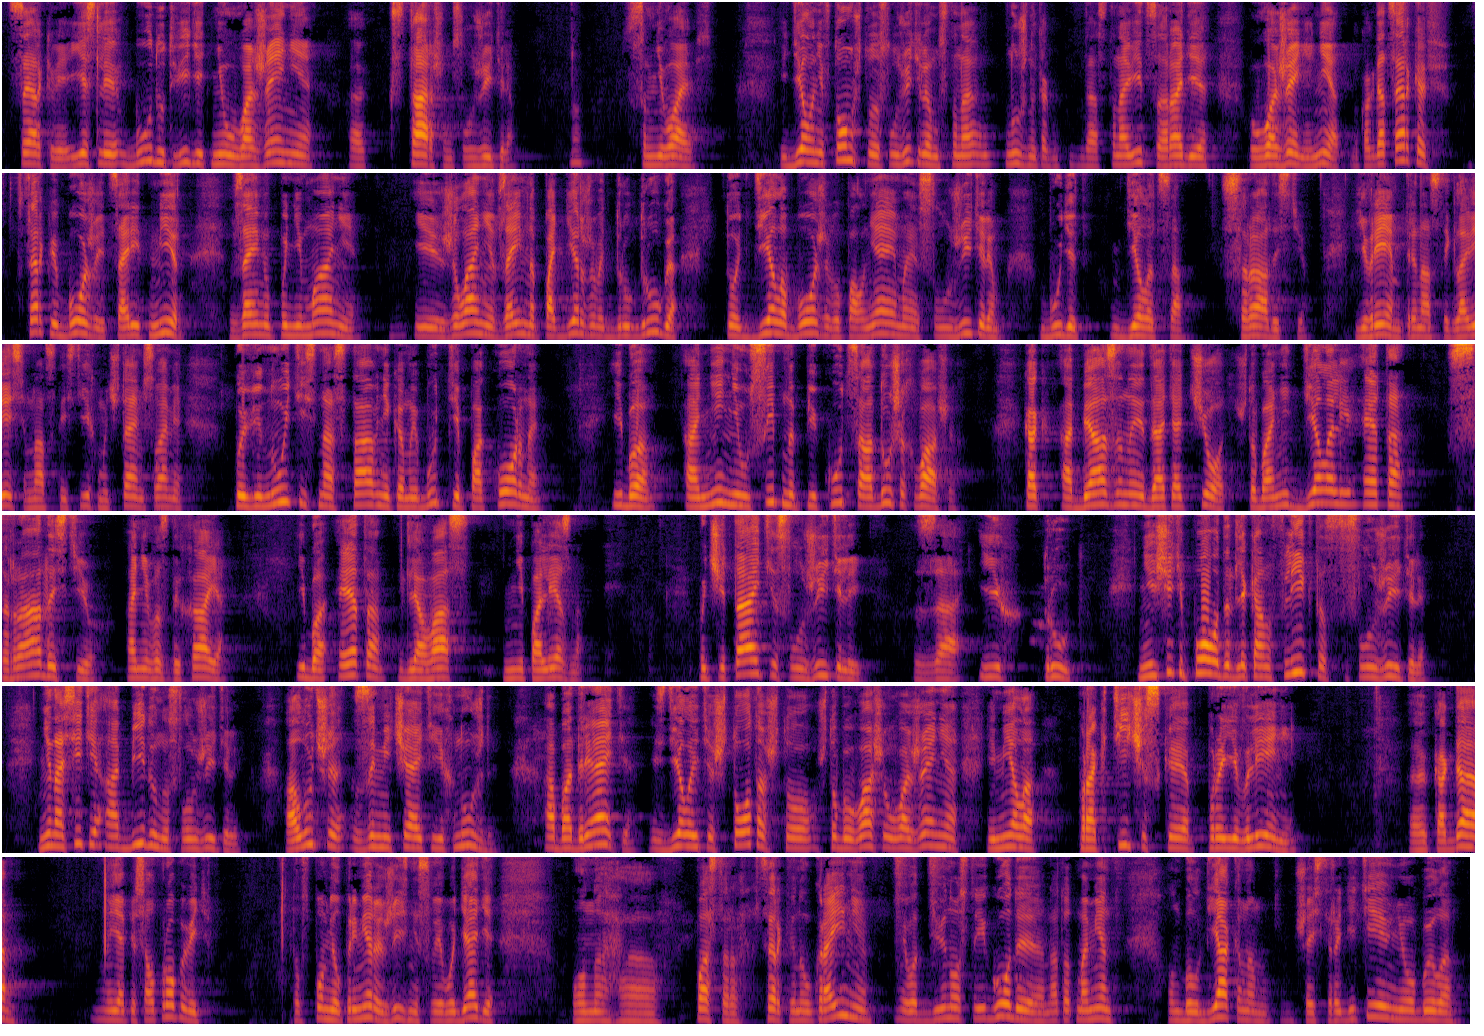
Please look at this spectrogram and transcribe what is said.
церкви, если будут видеть неуважение э, к старшим служителям? Ну, сомневаюсь. И дело не в том, что служителям нужно как, да, становиться ради уважения. Нет. Но когда церковь, в церкви Божией царит мир, взаимопонимание и желание взаимно поддерживать друг друга, то дело Божие, выполняемое служителем – будет делаться с радостью. Евреям 13 главе, 17 стих мы читаем с вами «Повинуйтесь наставникам и будьте покорны, ибо они неусыпно пекутся о душах ваших, как обязанные дать отчет, чтобы они делали это с радостью, а не воздыхая, ибо это для вас не полезно. Почитайте служителей за их труд. Не ищите повода для конфликта с служителем. Не носите обиду на служителей, а лучше замечайте их нужды. Ободряйте, сделайте что-то, что, чтобы ваше уважение имело практическое проявление. Э, когда я писал проповедь, то вспомнил примеры жизни своего дяди. Он э, пастор церкви на Украине, и вот в 90-е годы, на тот момент он был диаконом, шестеро детей у него было.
